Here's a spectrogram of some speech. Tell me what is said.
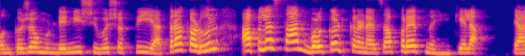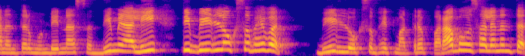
पंकजा मुंडेंनी शिवशक्ती यात्रा काढून आपलं स्थान बळकट करण्याचा प्रयत्नही केला. त्यानंतर मुंडेंना संधी मिळाली ती बीड लोकसभेवर. बीड लोकसभेत मात्र पराभव झाल्यानंतर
